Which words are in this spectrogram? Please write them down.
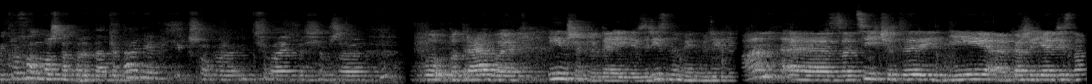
Мікрофон можна передати далі, якщо ви відчуваєте, що вже потреби інших людей з різними інвалідностями. Ан, е, За ці чотири дні е, каже, я дізналася.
